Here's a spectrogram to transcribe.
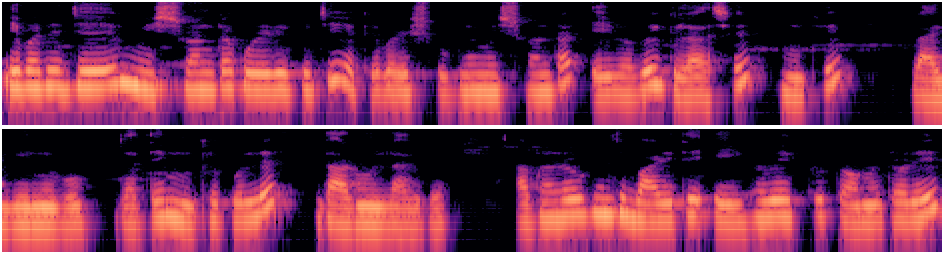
এবারে যে মিশ্রণটা করে রেখেছি, একেবারে শুকনো মিশ্রণটা, এইভাবে গ্লাসে মুখে লাগিয়ে নেব, যাতে মুখে পড়লে দারুণ লাগবে। আপনারাও কিন্তু বাড়িতে এইভাবে একটু টমেটোরের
